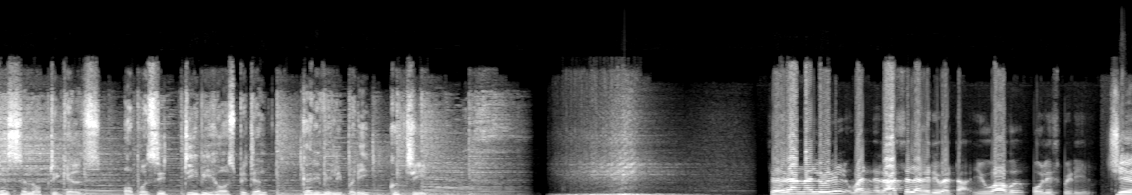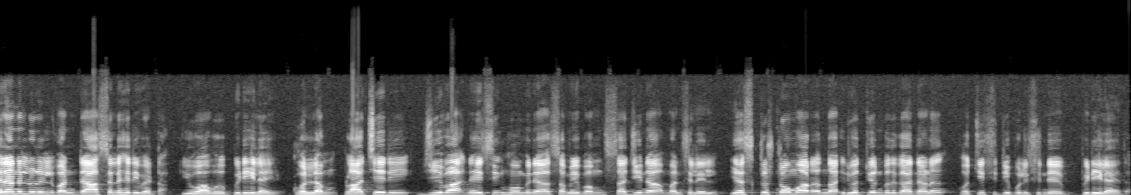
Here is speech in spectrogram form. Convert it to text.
Jesal opticals opposite T B hospital Karivelippady Kochi ചേരാനല്ലൂരിൽ വൻ രാസലഹരി വേട്ട യുവാവ് പോലീസ് പിടിയിൽ. ചേരാനല്ലൂരിൽ വൻ രാസലഹരി വേട്ട യുവാവ് പിടിയിലായി. കൊല്ലം പ്ലാച്ചേരി ജീവ നഴ്സിംഗ് ഹോമിന് സമീപം സജിന മൻസിലിൽ എസ് കൃഷ്ണകുമാർ എന്ന ഇരുപത്തിയൊൻപതുകാരനാണ് കൊച്ചി സിറ്റി പോലീസിന്റെ പിടിയിലായത്.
